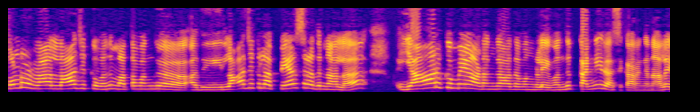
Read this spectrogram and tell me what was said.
சொல்ற லாஜிக் வந்து மத்தவங்க அது லாஜிக்கலா பேசுறதுனால யாருக்குமே அடங்காதவங்களை வந்து கன்னிராசிக்காரங்கனால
